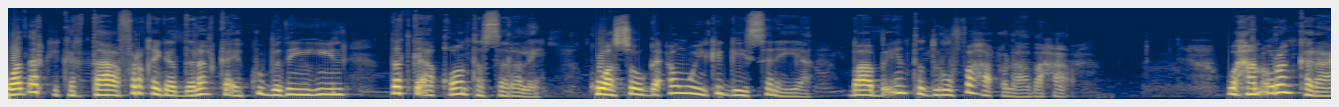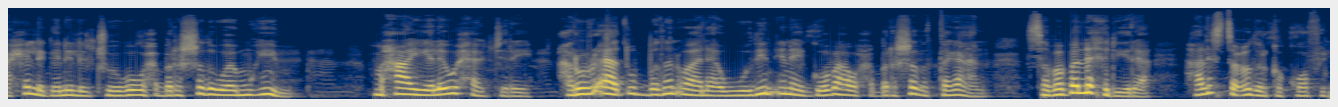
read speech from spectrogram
Waad arki kartaa farqiga dalalka ay ku badan yihiin dadka aqoonta sare leh kuwaasoo gacan weyn ka geysanaya baabi'inta duruufaha colaadaha. Waxaan oran karaa xilligani la joogo waxbarashada waa muhiim maxaa yeelay waxaa jiray carruur aada u badan oo aan awoodin inay goobaha waxbarashada tagaan sababo la xiriira halista cudurka covid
